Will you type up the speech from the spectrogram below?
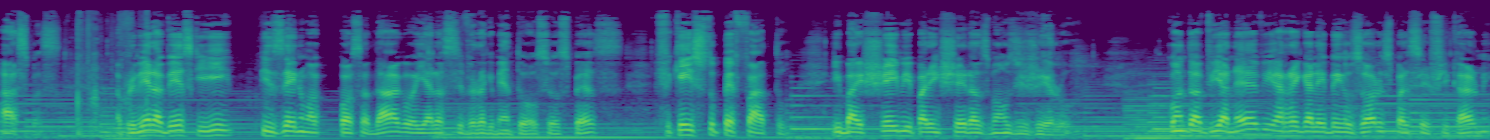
Aspas. A primeira vez que pisei numa poça d'água e ela se fragmentou aos seus pés, fiquei estupefato e baixei-me para encher as mãos de gelo. Quando havia neve, arregalei bem os olhos para certificar-me,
